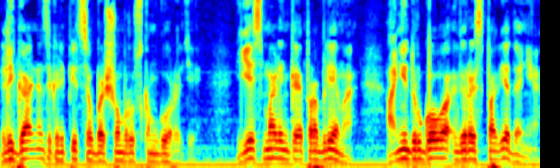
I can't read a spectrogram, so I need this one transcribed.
легально закрепиться в большом русском городе. Есть маленькая проблема, они другого вероисповедания,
